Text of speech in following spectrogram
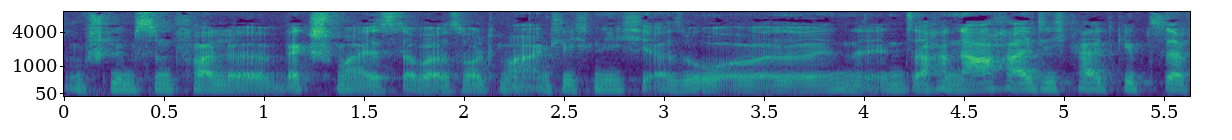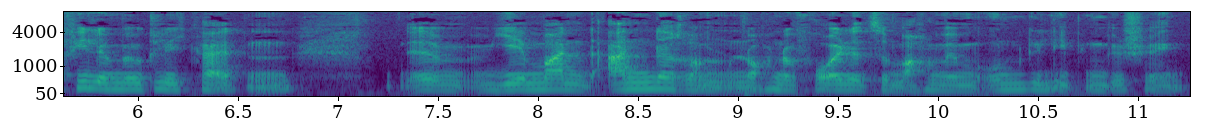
im schlimmsten Falle wegschmeißt, aber das sollte man eigentlich nicht. Also äh, in, in Sachen Nachhaltigkeit gibt es da viele Möglichkeiten, ähm, jemand anderem noch eine Freude zu machen mit einem ungeliebten Geschenk.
